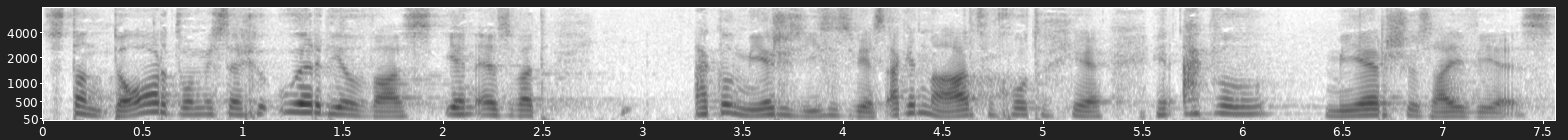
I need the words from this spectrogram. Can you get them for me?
standaard waarmee sy geoordeel was, een is wat ek wil meer soos Jesus wees. Ek het my hart vir God gegee en ek wil meer soos hy wees.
